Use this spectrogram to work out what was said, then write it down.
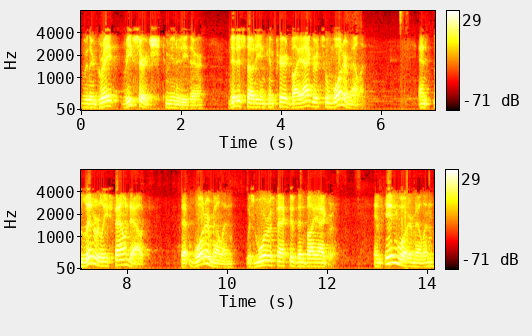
with their great research community there, did a study and compared Viagra to watermelon and literally found out that watermelon was more effective than Viagra. And in watermelon,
